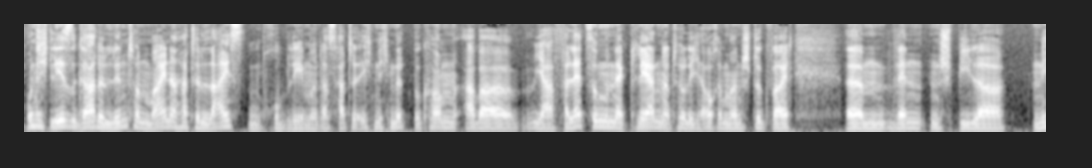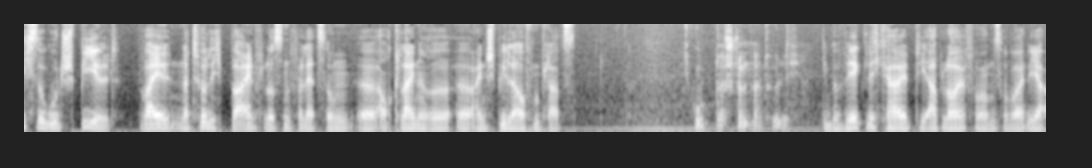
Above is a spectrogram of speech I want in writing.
Und ich lese gerade, Linton Meiner hatte Leistenprobleme. Das hatte ich nicht mitbekommen, aber ja, Verletzungen erklären natürlich auch immer ein Stück weit, ähm, wenn ein Spieler nicht so gut spielt, weil natürlich beeinflussen Verletzungen äh, auch kleinere äh, einen Spieler auf dem Platz. Gut, das stimmt natürlich. Die Beweglichkeit, die Abläufe und so weiter, ja.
